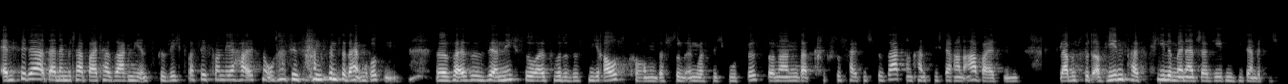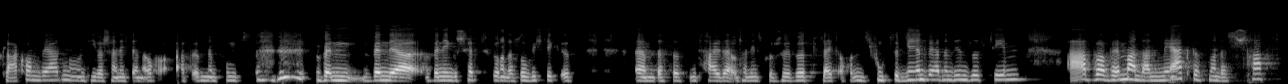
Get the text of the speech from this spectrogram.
Entweder deine Mitarbeiter sagen dir ins Gesicht, was sie von dir halten, oder sie sagen es hinter deinem Rücken. Das heißt, es ist ja nicht so, als würde das nie rauskommen, dass du in irgendwas nicht gut bist, sondern da kriegst du es halt nicht gesagt und kannst nicht daran arbeiten. Ich glaube, es wird auf jeden Fall viele Manager geben, die damit nicht klarkommen werden und die wahrscheinlich dann auch ab irgendeinem Punkt, wenn, wenn, der, wenn den Geschäftsführern das so wichtig ist, ähm, dass das ein Teil der Unternehmenskultur wird, vielleicht auch nicht funktionieren werden in den Systemen. Aber wenn man dann merkt, dass man das schafft,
